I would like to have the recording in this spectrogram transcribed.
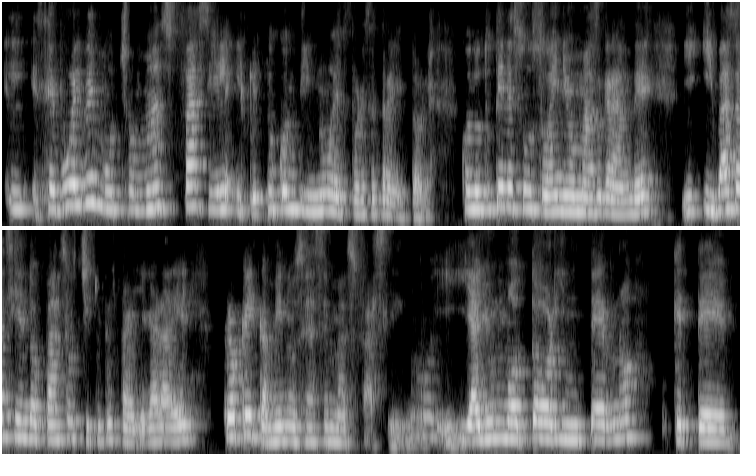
se vuelve mucho más fácil el que tú continúes por esa trayectoria. Cuando tú tienes un sueño más grande y, vas haciendo pasos chiquitos para llegar a él, creo que el camino se hace más fácil, ¿no? Y, y hay un motor interno que te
